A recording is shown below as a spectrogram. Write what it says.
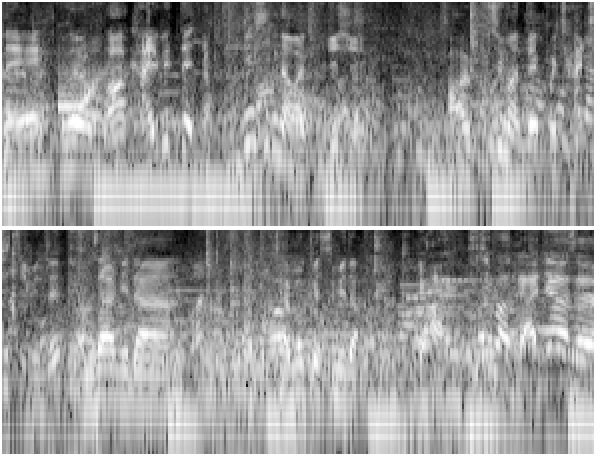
네. 와, 갈비뼈 야, 두 개씩 나와요, 두 개씩. 아, 푸짐한데 거의 잔치집인데? 감사합니다. 잘 먹겠습니다. 야, 이거 푸짐한데. 안녕하세요.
